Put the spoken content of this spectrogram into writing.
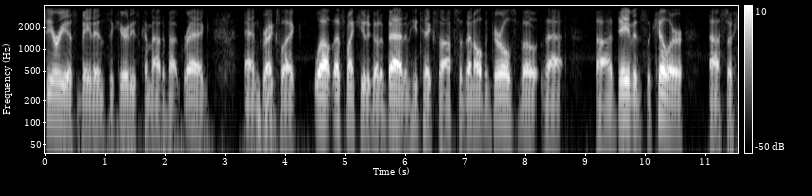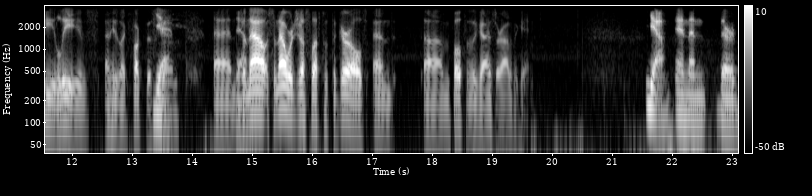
serious beta insecurities come out about Greg and Mhm. Greg's like, "Well, that's my cue to go to bed." And he takes off. So then all the girls vote that uh David's the killer uh, so he leaves, and he's like, "Fuck this Yeah. game." And Yeah. so now, so now we're just left with the girls, and um, both of the guys are out of the game. Yeah, and then they're,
